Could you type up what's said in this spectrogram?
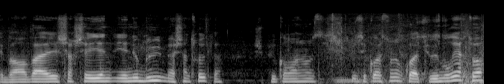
eh ben on va aller chercher Yen Yanobu, machin truc là. Je sais plus comment, je sais plus c'est quoi son nom quoi. Tu veux mourir toi?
